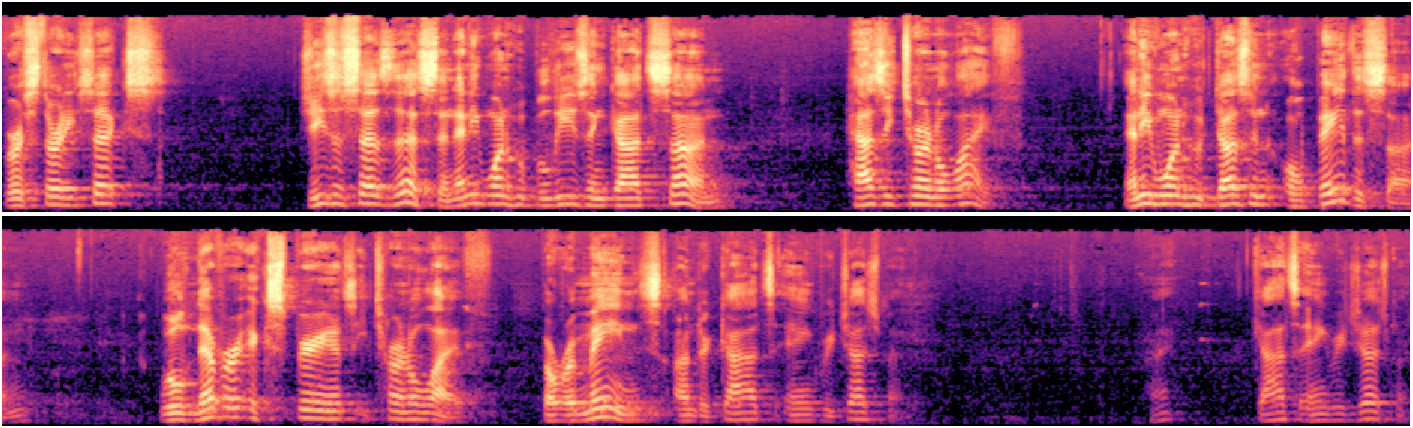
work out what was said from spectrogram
verse 36, Jesus says this And anyone who believes in God's Son has eternal life. Anyone who doesn't obey the Son will never experience eternal life, but remains under God's angry judgment. Right? God's angry judgment.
